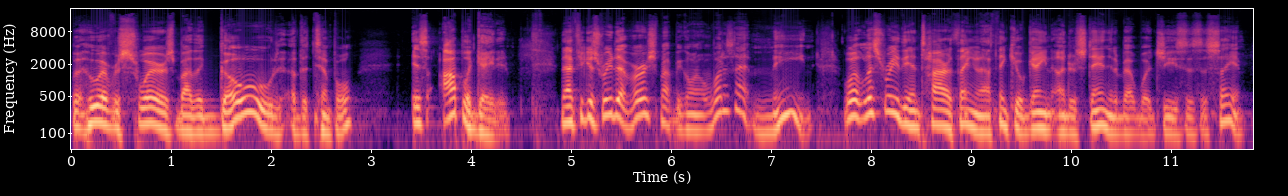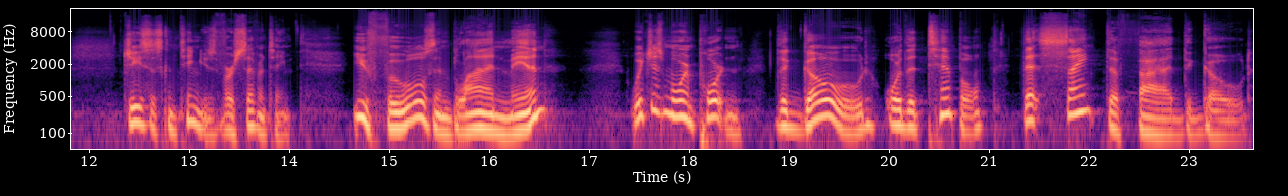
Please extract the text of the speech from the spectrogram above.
But whoever swears by the gold of the temple is obligated. Now, if you just read that verse, you might be going, What does that mean? Well, let's read the entire thing, and I think you'll gain understanding about what Jesus is saying. Jesus continues, verse 17 You fools and blind men, which is more important, the gold or the temple that sanctified the gold.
